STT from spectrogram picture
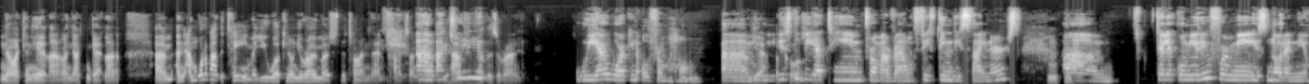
no i can hear that I, I can get that um, and and what about the team? Are you working on your own most of the time then, Alexandra? Um, actually, you have others around? We are working all from home. Um, yeah, we used course, to be yeah. a team from around 15 designers. Mm-hmm. Um, telecommuting for me is not a new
